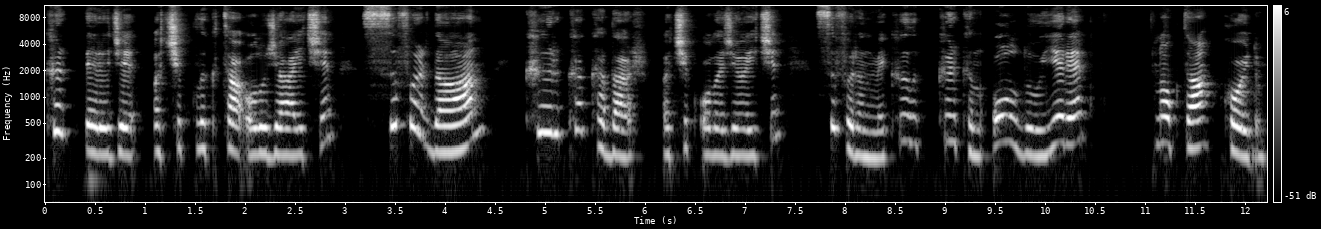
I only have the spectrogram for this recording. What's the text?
40 derece açıklıkta olacağı için sıfırdan 40'a kadar açık olacağı için sıfırın ve 40'ın olduğu yere nokta koydum.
